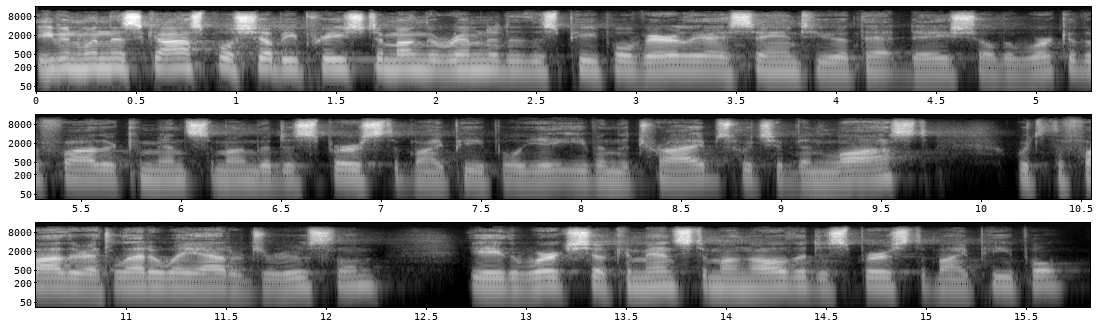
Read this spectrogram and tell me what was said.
Even when this gospel shall be preached among the remnant of this people, verily I say unto you, at that day shall the work of the Father commence among the dispersed of my people, yea, even the tribes which have been lost, which the Father hath led away out of Jerusalem. Yea, the work shall commence among all the dispersed of my people,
